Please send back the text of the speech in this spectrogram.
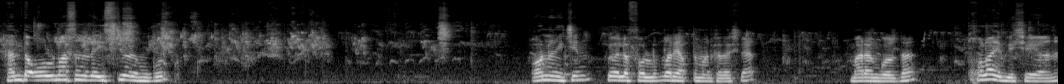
hem de olmasını da istiyorum kurk. Onun için böyle folluklar yaptım arkadaşlar. Marangozda. Kolay bir şey yani.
